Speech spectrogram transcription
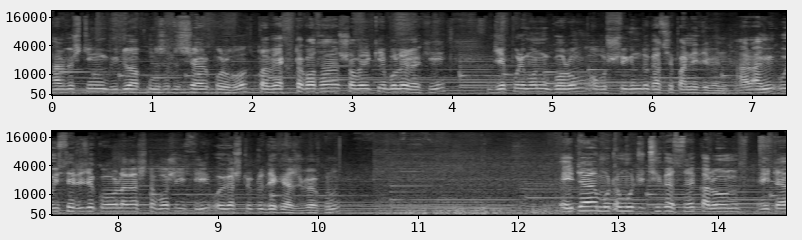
হারভেস্টিং ভিডিও আপনাদের সাথে শেয়ার করব। তবে একটা কথা সবাইকে বলে রাখি, যে পরিমাণ গরম অবশ্যই কিন্তু গাছে পানি দিবেন। আর আমি ওই সাইডে যে করলা গাছটা বসিয়েছি ওই গাছটা একটু দেখে আসবে এখন। এইটা মোটামুটি ঠিক আছে, কারণ এইটা,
